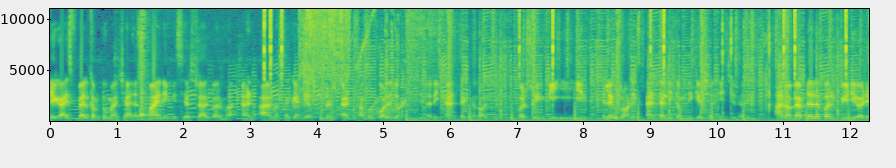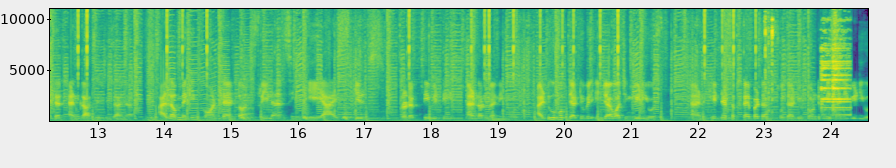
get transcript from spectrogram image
Hey guys, welcome to my channel. My name is Yashraj Verma and I am a second year student at Thakur College of Engineering and Technology pursuing BE in Electronics and Telecommunication Engineering. I am a web developer, video editor and graphic designer. I love making content on freelancing, AI, skills, productivity and on many more. I do hope that you will enjoy watching videos and hit that subscribe button so that you don't miss any videos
